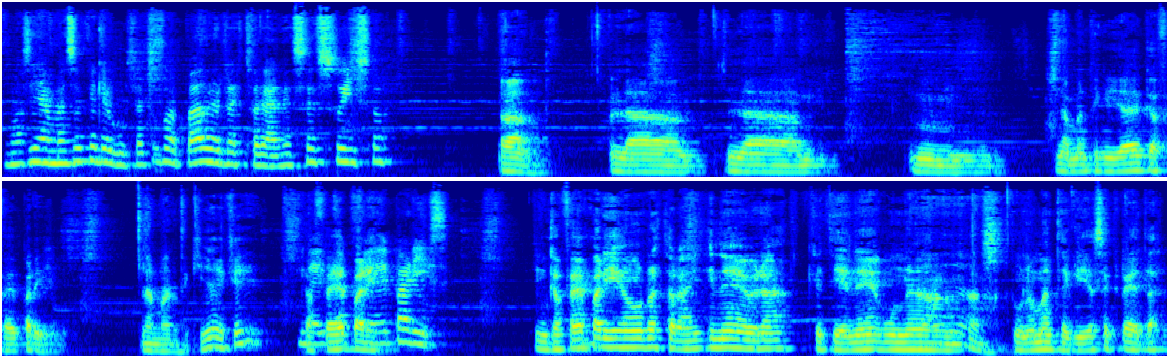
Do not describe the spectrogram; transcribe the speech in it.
¿Cómo se llama eso que le gusta a tu papá del restaurante ese suizo? Ah, la, la, mm, la mantequilla de café de París. ¿La mantequilla de qué? Del Café de café París. de París. En Café de París es un restaurante en Ginebra que tiene una, Ah. una mantequilla secreta.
